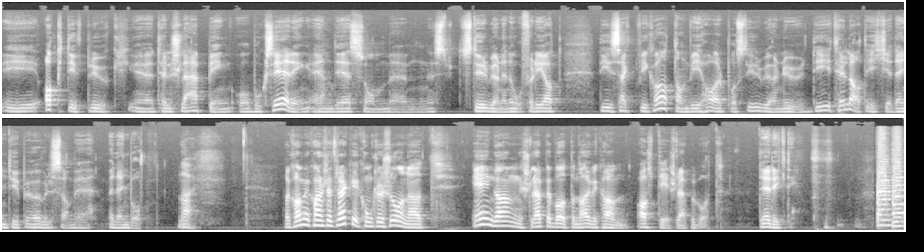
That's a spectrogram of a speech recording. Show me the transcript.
i aktiv bruk eh, til sleping og buksering enn det som eh, Styrbjørn er nå. Fordi at de sertifikatene vi har på Styrbjørn nå, de tillater ikke den type øvelser med, med den båten. Nei. Da kan vi kanskje trekke konklusjonen at en gang slepebåt på Narvik havn, alltid slepebåt. Det er riktig. Thank you.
